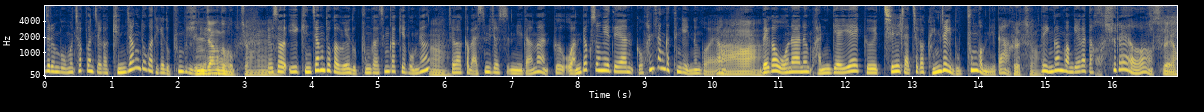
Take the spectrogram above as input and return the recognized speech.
들은 보면 첫 번째가 긴장도가 되게 높은 분들이에요. 긴장도 높죠. 예. 그래서 이 긴장도가 왜 높은가 생각해 보면 어. 제가 아까 말씀드렸습니다만 그 완벽성에 대한 그 환상 같은 게 있는 거예요. 아. 내가 원하는 관계의 그 질 자체가 굉장히 높은 겁니다. 그렇죠. 근데 인간 관계가 다 허술해요. 허술해요.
